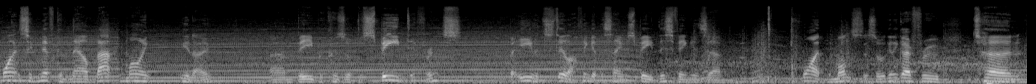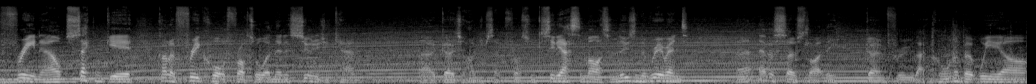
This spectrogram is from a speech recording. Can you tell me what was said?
quite significant. Now that might, you know, um, be because of the speed difference, but even still, I think at the same speed, this thing is um, quite the monster. So we're going to go through turn three now, second gear, kind of three quarter throttle, and then as soon as you can, uh, go to 100% throttle. You can see the Aston Martin losing the rear end uh, ever so slightly going through that corner, but we are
